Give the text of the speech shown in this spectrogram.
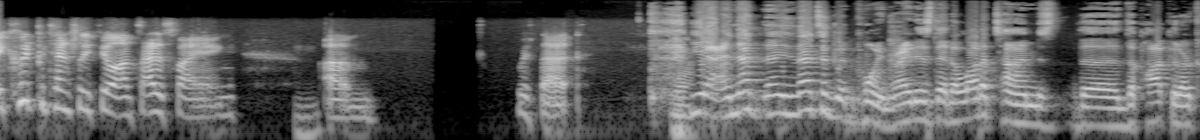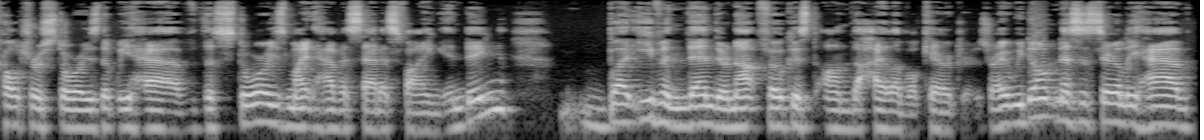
it could potentially feel unsatisfying mm-hmm. um, with that. Yeah. yeah, and that and that's a good point, right? Is that a lot of times the the popular culture stories that we have, the stories might have a satisfying ending, but even then they're not focused on the high level characters, right? We don't necessarily have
